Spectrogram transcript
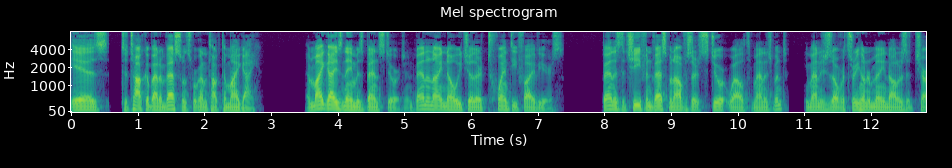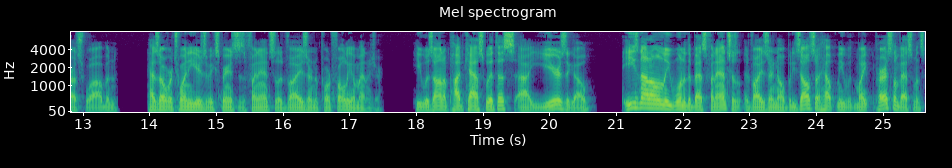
is to talk about investments. We're going to talk to my guy. And my guy's name is Ben Stewart. And Ben and I know each other 25 years. Ben is the chief investment officer at Stewart Wealth Management. He manages over $300 million at Charles Schwab and has over 20 years of experience as a financial advisor and a portfolio manager. He was on a podcast with us uh, years ago. He's not only one of the best financial advisors I know, but he's also helped me with my personal investments.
